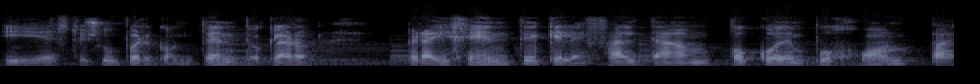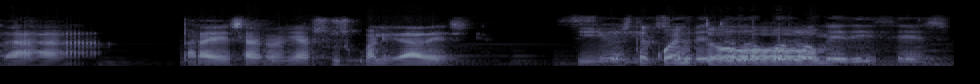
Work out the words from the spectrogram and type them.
y estoy súper contento, claro. Pero hay gente que le falta un poco de empujón para, para desarrollar sus cualidades. Y este cuento. Sobre todo por lo que dices,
